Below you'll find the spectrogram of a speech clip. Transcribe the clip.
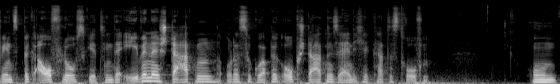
wenn es bergauf losgeht. In der Ebene starten oder sogar bergab starten ist eigentlich eine Katastrophe. Und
